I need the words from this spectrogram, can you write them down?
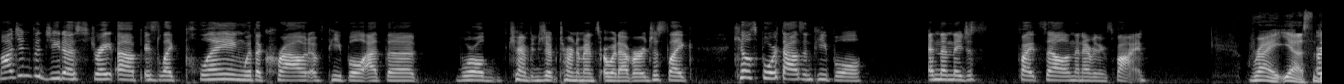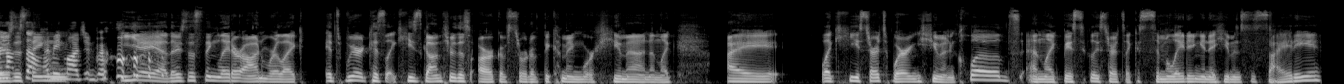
Majin Vegeta straight up is like playing with a crowd of people at the World Championship tournaments or whatever. Just like kills four thousand people, and then they just fight Cell, and then everything's fine. Right, yeah. So Or there's not this Cell, thing. I mean Majin Buu. yeah, yeah. There's this thing later on where like it's weird because like he's gone through this arc of sort of becoming more human and like I like he starts wearing human clothes and like basically starts like assimilating into human society.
